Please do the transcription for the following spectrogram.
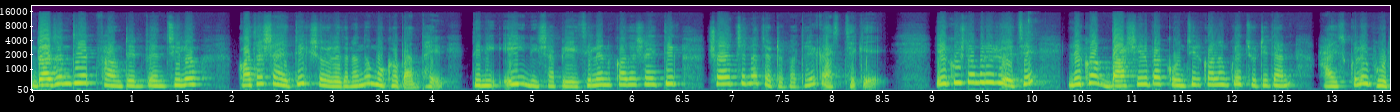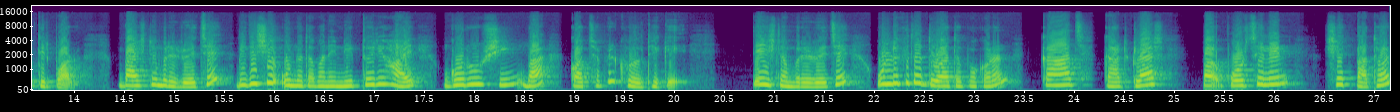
ডজন দুয়েক ফাউন্টেন পেন ছিল কথা সাহিত্যিক শৈলজানন্দ মুখোপাধ্যায়ের। তিনি এই নেশা পেয়েছিলেন কথা সাহিত্যিক শরৎচন্দ্র চট্টোপাধ্যায়ের কাছ থেকে। একুশ নম্বরে রয়েছে, লেখক বাঁশের বা কঞ্চির কলমকে ছুটি দেন হাই স্কুলে ভর্তির পর। বাইশ নম্বরে রয়েছে, বিদেশে উন্নত মানের নিপ তৈরি হয় গরুর শিং বা কচ্ছপের খোল থেকে। তেইশ নম্বরে রয়েছে, উল্লেখিত দোয়াত উপকরণ, কাঁচ কাঠ গ্লাস পোর্সেলিন, শ্বেত পাথর,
